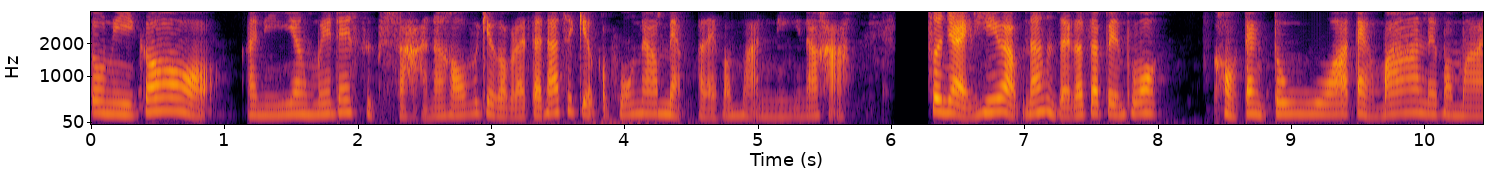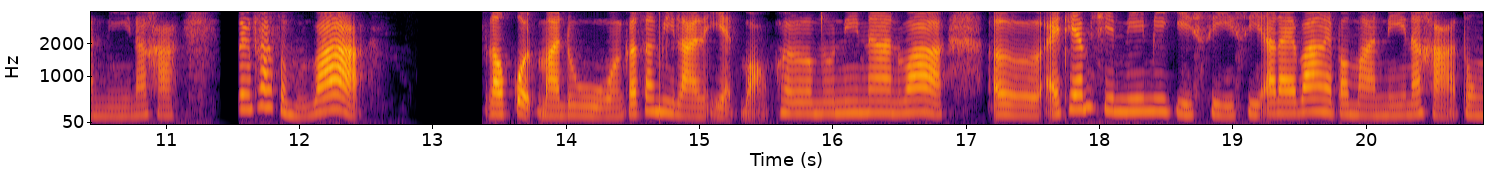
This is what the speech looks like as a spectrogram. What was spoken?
ตรงนี้ก็อันนี้ยังไม่ได้ศึกษานะคะว่าเกี่ยวกับอะไรแต่น่าจะเกี่ยวกับพวกหน้าแมปอะไรประมาณนี้นะคะ ส่วนใหญ่ที่แบบน่าสนใจก็จะเป็นพวกของแต่งตัวแต่งบ้านอะไรประมาณนี้นะคะ ซึ่งถ้าสมมุติว่า เรากดมาดูมันก็จะมีรายละเอียดบอกเพิ่มนู่นนี่นั่นว่าเออไอเทมชิ้นนี้มีกี่สีสีอะไรบ้างอะไรประมาณนี้นะคะ ตรง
